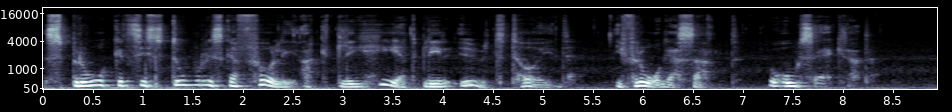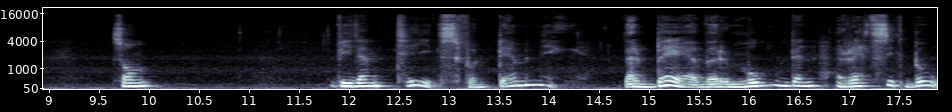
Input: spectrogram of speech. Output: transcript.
språkets historiska följaktlighet blir uttöjd, ifrågasatt och osäkrad. Som vid en tidsfördämning där bävermorden rätt sitt bo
